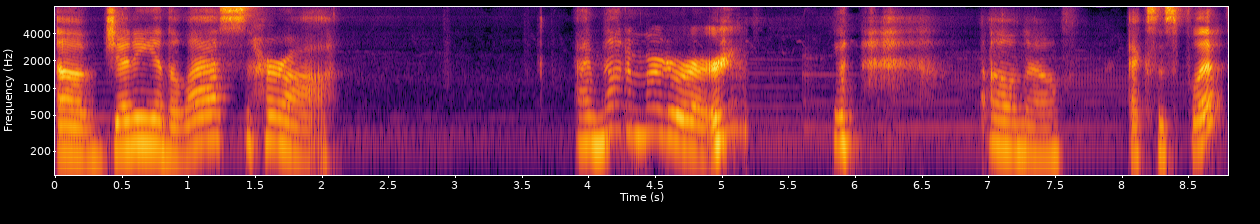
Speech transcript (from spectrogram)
of Jenny and the last hurrah. I'm not a murderer. oh no. X's flip?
